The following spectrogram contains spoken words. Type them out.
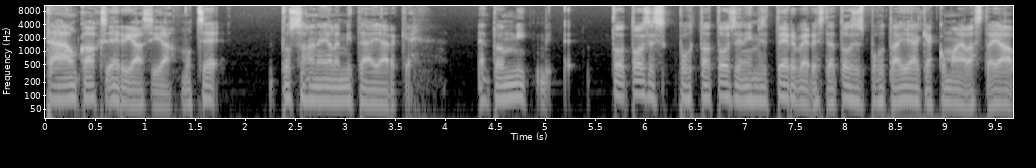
Tämä on kaksi eri asiaa, mutta se, tossahan ei ole mitään järkeä. Että on, to, toisessa puhutaan toisen ihmisen terveydestä ja toisessa puhutaan jääkiekkomailasta ja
